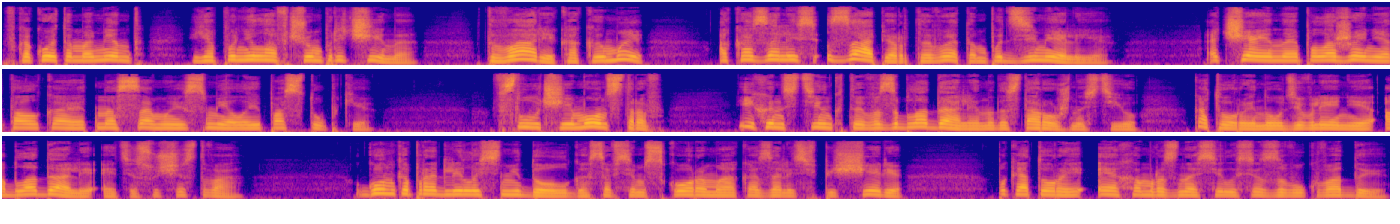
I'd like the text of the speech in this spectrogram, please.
В какой-то момент я поняла, в чем причина. Твари, как и мы, оказались заперты в этом подземелье. Отчаянное положение толкает на самые смелые поступки. В случае монстров их инстинкты возобладали над осторожностью, которой, на удивление, обладали эти существа. Гонка продлилась недолго, совсем скоро мы оказались в пещере, по которой эхом разносился звук воды.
